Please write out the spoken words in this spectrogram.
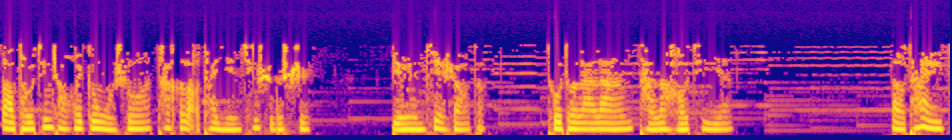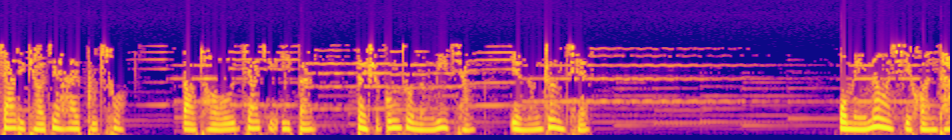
老头经常会跟我说他和老太年轻时的事，别人介绍的，拖拖拉拉谈了好几年。老太家里条件还不错，老头家境一般，但是工作能力强，也能挣钱。我没那么喜欢他，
